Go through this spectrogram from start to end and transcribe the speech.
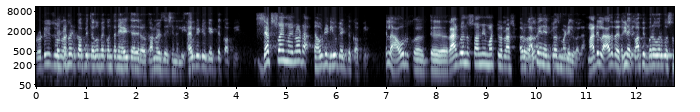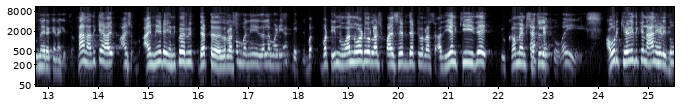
produced, your copy ತಗೋಬೇಕು ಅಂತಾನೆ ಹೇಳ್ತಾ ಇದ್ದಾರೆ ಅವ್ರ ಕಾನ್ವರ್ಸೇಷನ್ ಅಲ್ಲಿ how did you get the copy That's why, my lord, how did you get the copy ಇಲ್ಲ ಅವ್ರು ರಾಘವೇಂದ್ರ ಸ್ವಾಮಿ ಮಠ ಇವ್ರ ಲಾಸ್ಟ್ ಅವ್ರ ಕಾಪಿಯನ್ನು ಎನ್ಕ್ಲೋಸ್ ಮಾಡಿಲ್ವಲ್ಲ ಮಾಡಿಲ್ಲ ಆದ್ರೆ ಕಾಪಿ ಬರೋವರೆಗೂ ಸುಮ್ಮನೆ ಇರಕ್ಕೆ ಏನಾಗಿತ್ತು ನಾನು ಅದಕ್ಕೆ I made a enquiry with that your last ಬನ್ನಿ ಇದೆಲ್ಲ ಮಾಡಿ ಹಾಕ್ಬೇಕು? But in one word your last I set that your last ಅದ್ ಏನ್ ಕೀ ಇದೆ you come and settle it why Why? ಅವ್ರು ಕೇಳಿದಕ್ಕೆ ನಾನು ಹೇಳಿದ್ದು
